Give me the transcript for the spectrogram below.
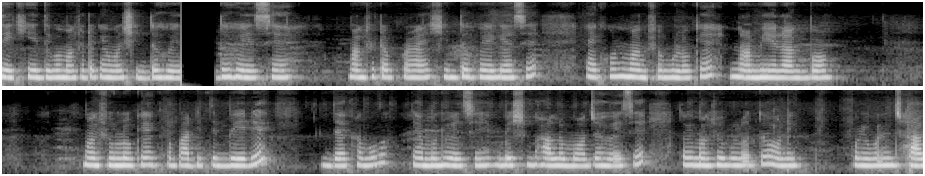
দেখিয়ে দেবো মাংসটা কেমন সিদ্ধ হয়ে হয়েছে। মাংসটা প্রায় সিদ্ধ হয়ে গেছে। এখন মাংসগুলোকে নামিয়ে রাখব। মাংসগুলোকে একটা বাটিতে বেড়ে দেখাবো কেমন হয়েছে, বেশ ভালো মজা হয়েছে। তবে মাংসগুলো তো অনেক পরিমাণে ঝাল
